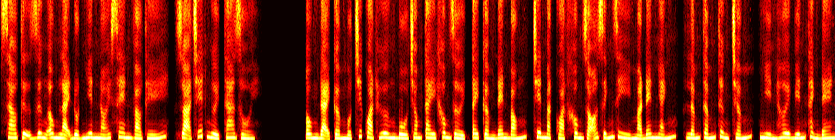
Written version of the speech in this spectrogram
Sao tự dưng ông lại đột nhiên nói xen vào thế, dọa chết người ta rồi. Ông đại cầm một chiếc quạt hương bồ trong tay không rời, tay cầm đen bóng, trên mặt quạt không rõ dính gì mà đen nhánh, lấm tấm từng chấm, nhìn hơi biến thành đen.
